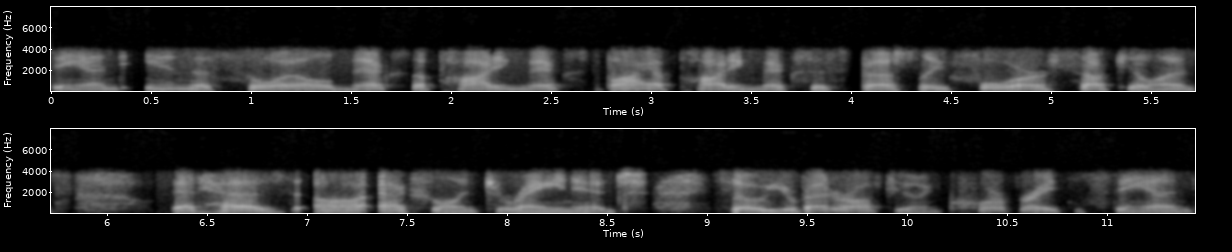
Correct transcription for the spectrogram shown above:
sand in the soil mix, the potting mix. Buy a potting mix, especially for succulents that has uh, excellent drainage. So you're better off to incorporate the sand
